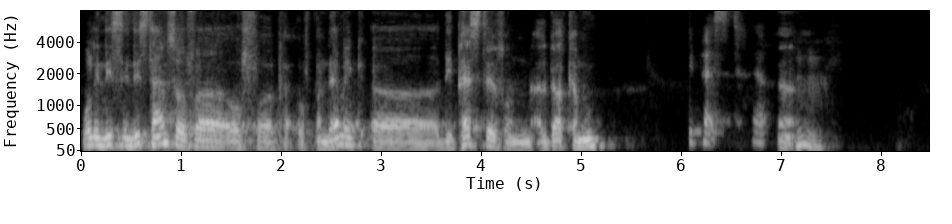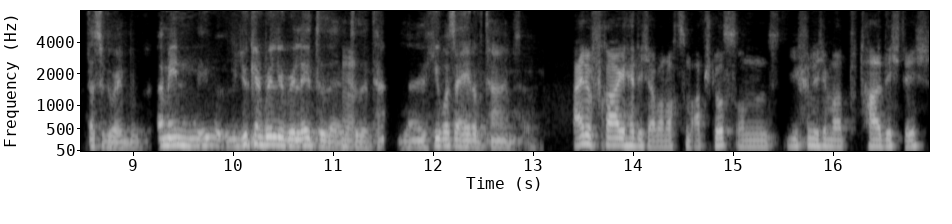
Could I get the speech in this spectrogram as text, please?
Well, in this in these times of uh, of uh, of pandemic, uh, Die Peste von Albert Camus. Die Pest, ja. Yeah. Mm. That's a great book. I mean, you can really relate to the ja. to the time. He was ahead of time. So. Eine Frage hätte ich aber noch zum Abschluss und die finde ich immer total wichtig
